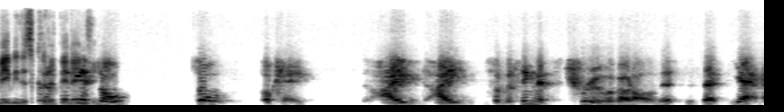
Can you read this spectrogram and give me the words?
maybe this could have been engineered. So, so okay, I I so the thing that's true about all of this is that yes,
